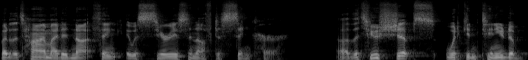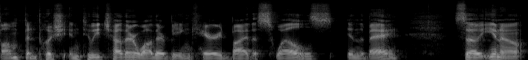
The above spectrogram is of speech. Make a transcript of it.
but at the time I did not think it was serious enough to sink her." Uh, the two ships would continue to bump and push into each other while they're being carried by the swells in the bay. So, you know,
